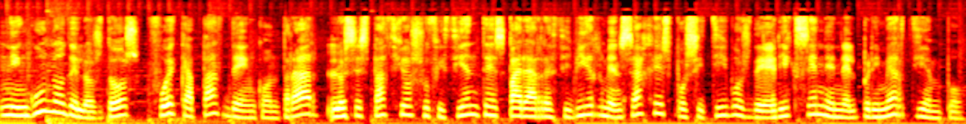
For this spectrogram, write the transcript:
Ninguno de los dos fue capaz de encontrar los espacios suficientes para recibir mensajes positivos de Eriksen en el primer tiempo.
